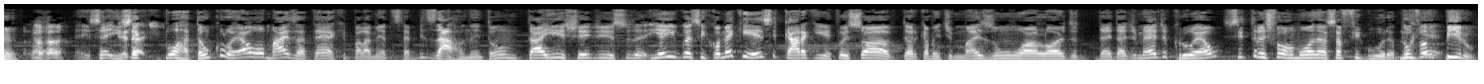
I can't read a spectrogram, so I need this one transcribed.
Aham. Isso é, isso é, porra, tão cruel ou mais até que parlamento. Isso é bizarro, né? Então tá aí cheio disso. E aí, assim, como é que esse cara que foi só, teoricamente, mais um Warlord da Idade Média, cruel, se transformou nessa figura? Num Porque- vampiro.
